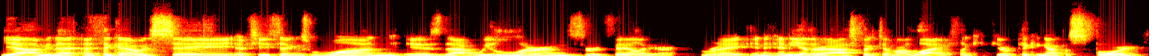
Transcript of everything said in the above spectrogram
yeah, I mean, I, I, think I would say a few things. One is that we learn through failure, right? In any other aspect of our life, like if you're picking up a sport,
